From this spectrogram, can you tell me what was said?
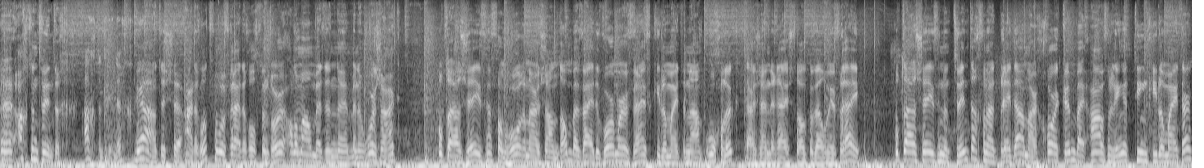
Eh, 28. 28? Ja, het is eh, aardig wat voor een vrijdagochtend hoor. Allemaal met een, eh, met een oorzaak. Op de A7 van Horen naar Zaandam bij Weidewormer, 5 kilometer na een ongeluk. Daar zijn de rijstroken wel weer vrij. Op de A27 vanuit Breda naar Gorkum bij Avelingen, 10 kilometer.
